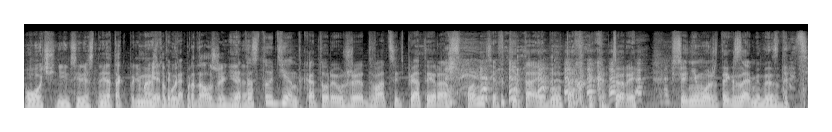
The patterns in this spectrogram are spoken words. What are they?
Очень интересно. Я так понимаю, что Это будет ка- продолжение, Это да? студент, который уже 25-й раз, помните, в Китае был такой, который все не может экзамены сдать.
